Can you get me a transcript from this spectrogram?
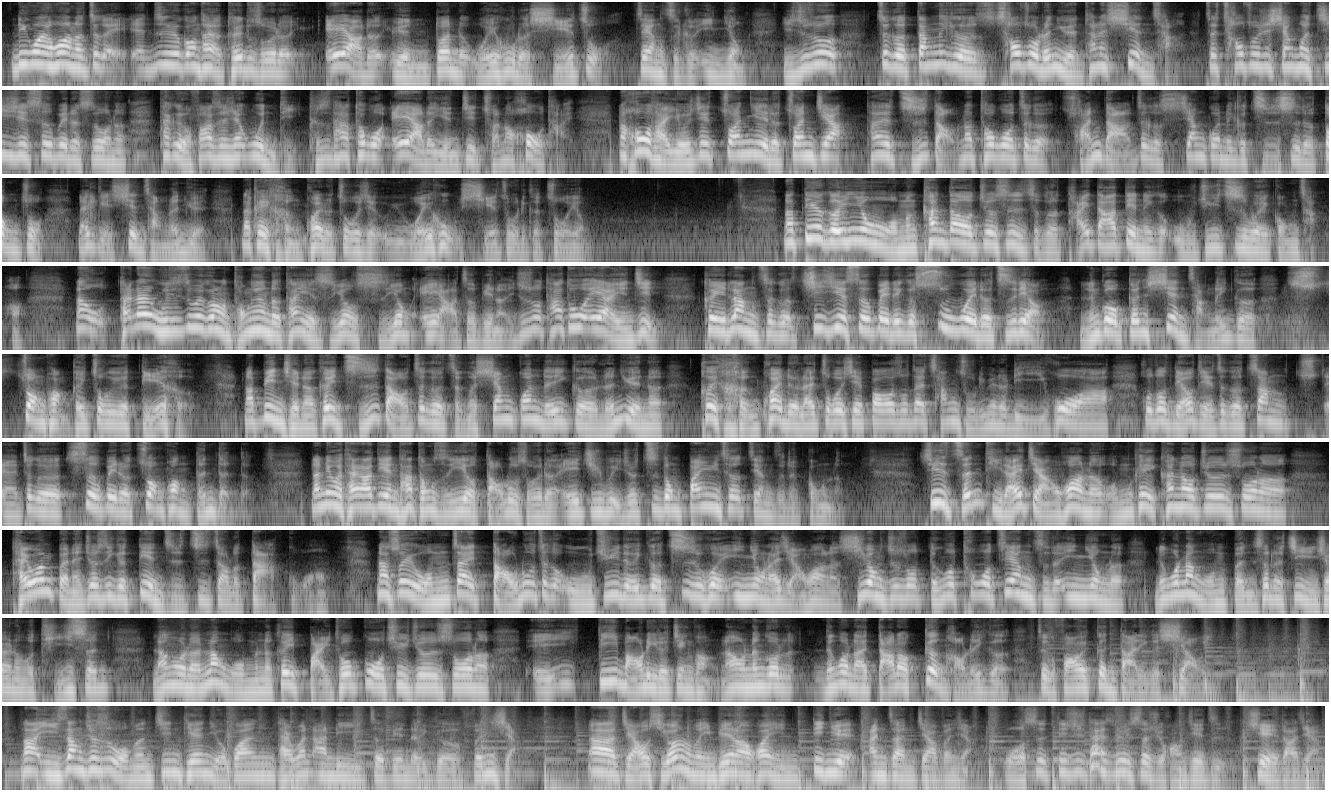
另外的话呢，这个日月光它有推出所谓的 AR 的远端的维护的协作这样子个应用，也就是说，这个当一个操作人员他在现场在操作一些相关机械设备的时候呢，它可以有发生一些问题，可是它透过 AR 的眼镜传到后台，那后台有一些专业的专家他在指导，那透过这个传达这个相关的一个指示的动作来给现场人员，那可以很快的做一些维护协作的一个作用。那第二个应用，我们看到就是这个台达电的一个五 G 智慧工厂哈。那台达五 G 智慧工厂同样的，它也使用使用 AR 这边了，也就是说，它通过 AR 眼镜可以让这个机械设备的一个数位的资料，能够跟现场的一个状况可以做一个叠合。那并且呢，可以指导这个整个相关的一个人员呢，可以很快的来做一些，包括说在仓储里面的理货啊，或者说了解这个账呃这个设备的状况等等的。那另外台达电它同时也有导入所谓的 AGV，就是自动搬运车这样子的功能。其实整体来讲的话呢，我们可以看到就是说呢，台湾本来就是一个电子制造的大国，那所以我们在导入这个五 G 的一个智慧应用来讲的话呢，希望就是说能够通过这样子的应用呢，能够让我们本身的经营效率能够提升，然后呢，让我们呢可以摆脱过去就是说呢，诶低毛利的境况，然后能够能够来达到更好的一个这个发挥更大的一个效益。那以上就是我们今天有关台湾案例这边的一个分享。那假如喜欢我们影片呢，欢迎订阅、按赞、加分享。我是 Digital Research 黄杰志，谢谢大家。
